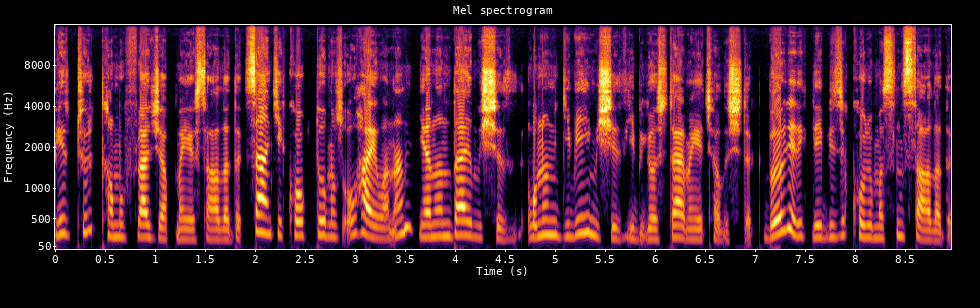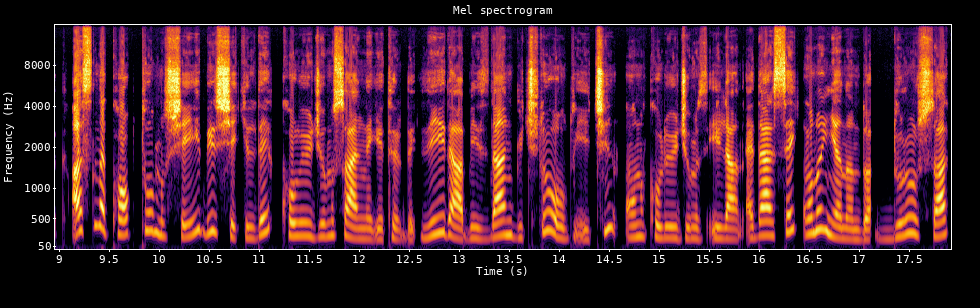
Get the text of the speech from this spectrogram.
bir tür kamuflaj yapmayı sağladık. Sanki korktuğumuz o hayvanın yanındaymışız, onun gibiymişiz gibi göstermeye çalıştık. Böylelikle bizi korumasını sağladık. Aslında korktuğumuz şeyi bir şekilde koruyucumuz haline getirdik. Zira bizden güçlü olduğu için onu koruyucumuz ilan edersek, onun yanında durursak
